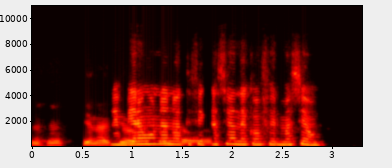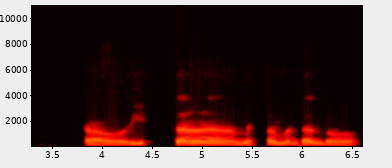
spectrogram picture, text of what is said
ujú, ¿tienes Le activada enviaron una cuenta? notificación de confirmación. Ahorita me están mandando,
